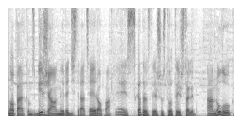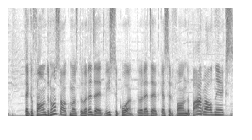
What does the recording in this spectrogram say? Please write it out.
nopērkams biržā un ir reģistrēts Eiropā. Ja, es skatos tieši uz to tieši tagad. À, nu, lūk, tā kā fondu nosaukumos tu vari redzēt visu, ko. Tu vari redzēt, kas ir fonda pārvaldnieks,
